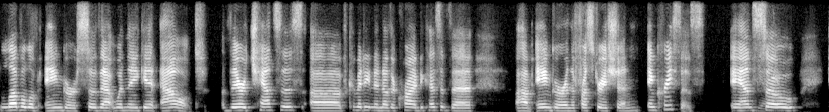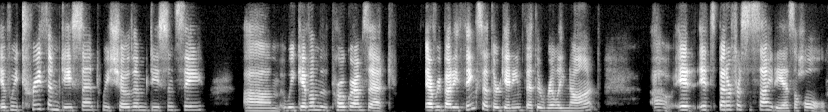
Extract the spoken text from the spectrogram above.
level of anger so that when they get out, their chances of committing another crime because of the um, anger and the frustration increases. And yeah. so, if we treat them decent, we show them decency, um, we give them the programs that everybody thinks that they're getting that they're really not. Oh, it, it's better for society as a whole.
